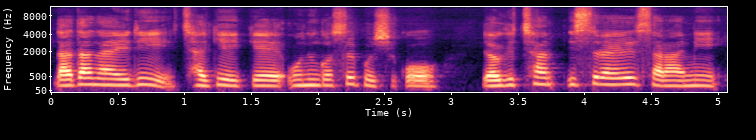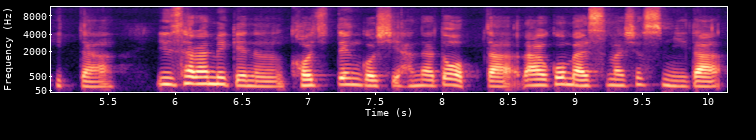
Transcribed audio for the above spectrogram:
나다나엘이 자기에게 오는 것을 보시고 여기 참 이스라엘 사람이 있다. 이 사람에게는 거짓된 것이 하나도 없다. 라고 말씀하셨습니다.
